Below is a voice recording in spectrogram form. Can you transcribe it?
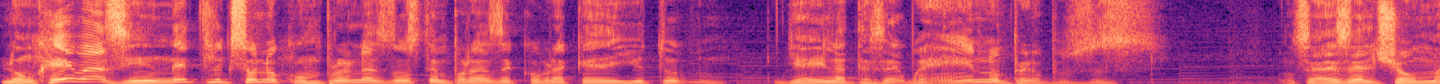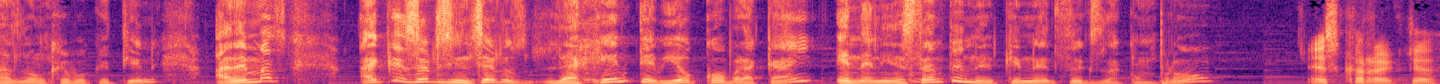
Longeva, si Netflix solo compró las dos temporadas de Cobra Kai de YouTube, y ahí la tercera, bueno, pero pues es. O sea, es el show más longevo que tiene. Además, hay que ser sinceros, la gente vio Cobra Kai en el instante en el que Netflix la compró. Es correcto.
